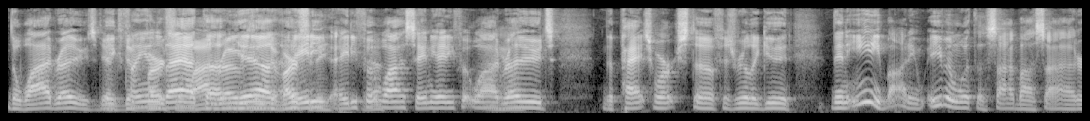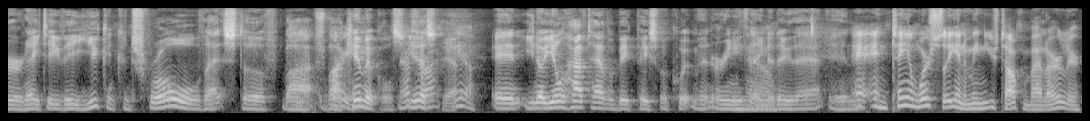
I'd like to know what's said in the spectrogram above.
the wide roads. Yeah, Big fan of that. wide The- yeah, diversity. 80, 80 foot Yeah. wide, 70, 80 foot wide roads. The patchwork stuff is really good. Then anybody, even with a side by side or an ATV, you can control that stuff by by chemicals. That's yes, right. Yeah. and you know you don't have to have a big piece of equipment or anything No. to do that. And, And, and Tim, we're seeing. I mean, you was talking about it earlier,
